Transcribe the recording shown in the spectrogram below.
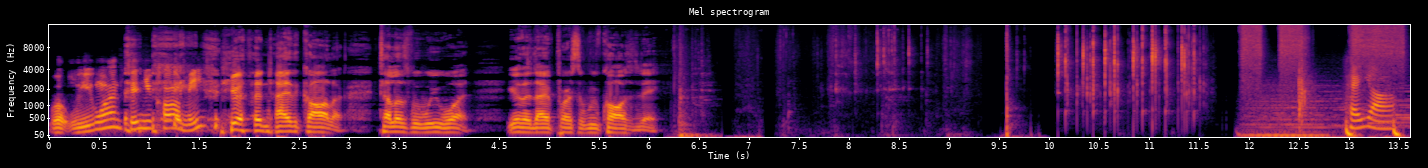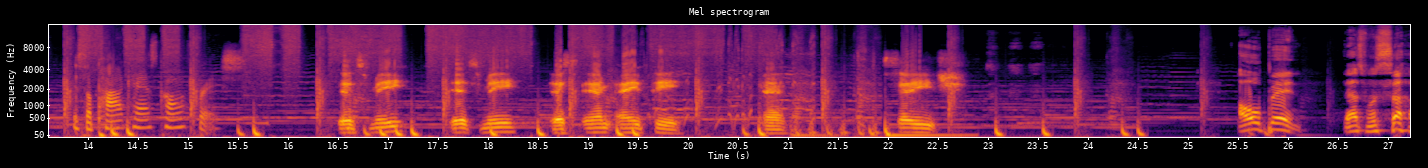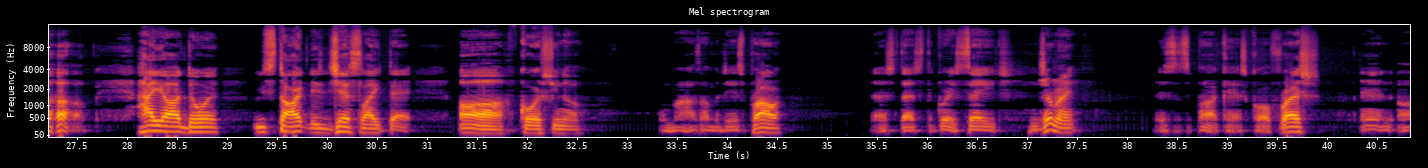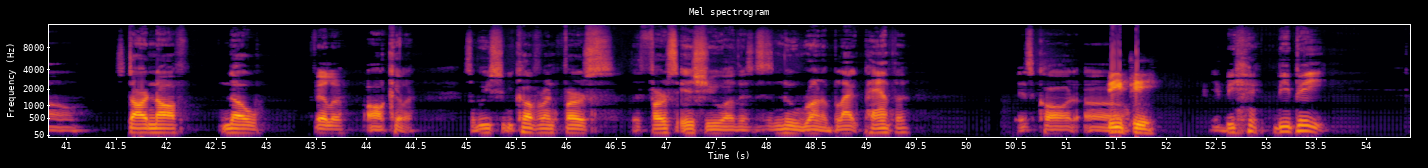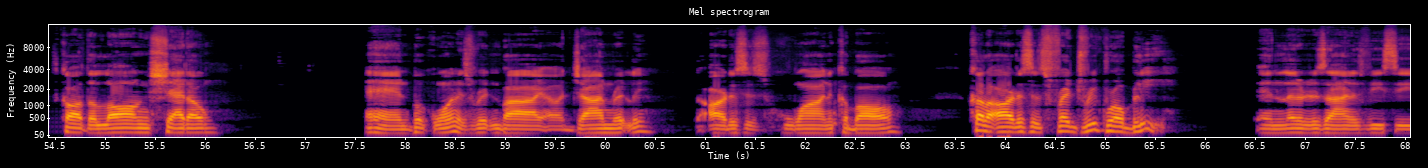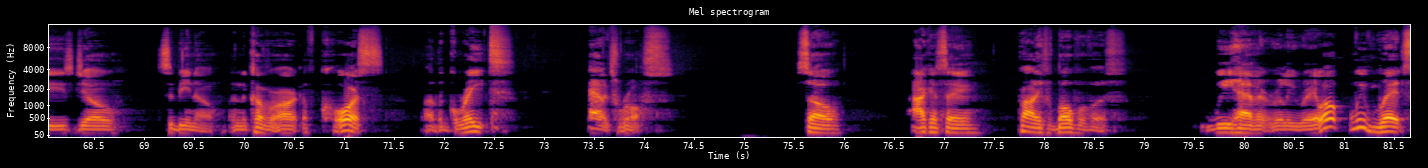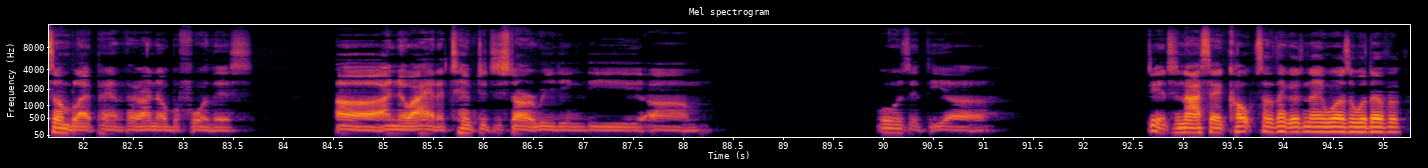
What we want? Didn't you call me? You're the ninth caller. Tell us what we want. You're the ninth person we've called today. Hey y'all, it's a podcast called Fresh. It's me. It's me. It's MAP. And Sage. Open. That's what's up. How y'all doing? We started it just like that. Uh, of course, you know, I'm Miles Amadeus Prower. That's that's the great sage. Jermaine. This is a podcast called Fresh. And um starting off, no filler, all killer. So we should be covering first the first issue of this, this new run of Black Panther. It's called uh BP. yeah, B- BP. It's called The Long Shadow. And book one is written by uh, John Ridley. The artist is Juan Cabal. Color artist is Federico Blee. And letter design is VC's Joe Sabino. And the cover art, of course, by the great Alex Ross. So I can say, probably for both of us, we haven't really read. Well, we've read some Black Panther. I know before this. Uh, I know I had attempted to start reading the um, what was it? The uh, yeah, Ta-Nehisi Coates, I think his name was, or whatever.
